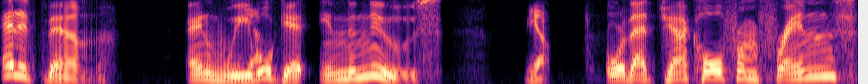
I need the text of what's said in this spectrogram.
edit them. And we Yeah. will get in the news. Yeah. Or that jackhole from Friends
